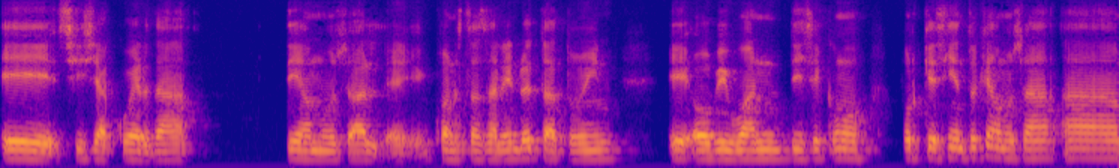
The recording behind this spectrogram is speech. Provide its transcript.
eh, si se acuerda, digamos, al, eh, cuando está saliendo de Tatooine, eh, Obi-Wan dice como, porque siento que vamos a, a,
